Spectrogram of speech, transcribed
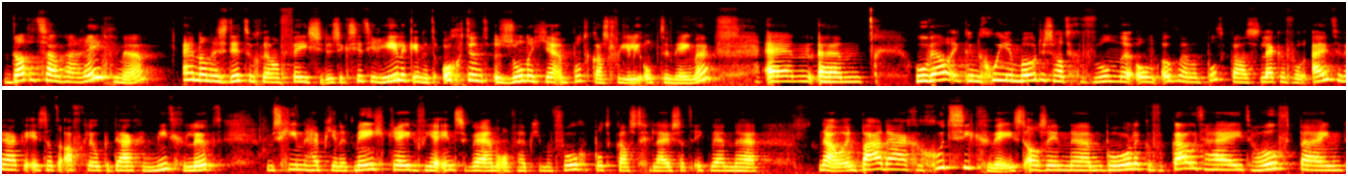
dat het zou gaan regenen. En dan is dit toch wel een feestje. Dus ik zit hier heerlijk in het ochtendzonnetje een podcast voor jullie op te nemen. En ehm, hoewel ik een goede modus had gevonden om ook met mijn podcast lekker vooruit te werken, is dat de afgelopen dagen niet gelukt. Misschien heb je het meegekregen via Instagram of heb je mijn vorige podcast geluisterd. Ik ben uh, nou, een paar dagen goed ziek geweest. Als in um, behoorlijke verkoudheid, hoofdpijn,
